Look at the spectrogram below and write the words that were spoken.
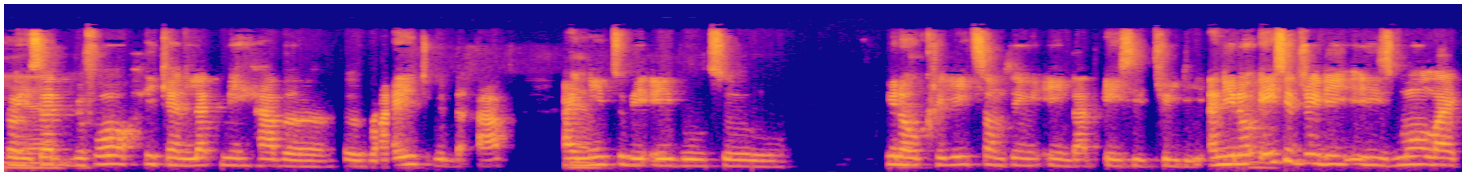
So he said before he can let me have a, a ride with the app, I Yeah. need to be able to, you know, create something in that AC3D. And you know, Yeah. AC3D is more like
